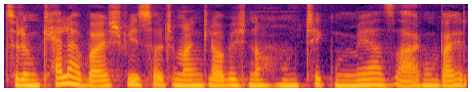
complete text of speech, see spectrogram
Zu dem Kellerbeispiel sollte man, glaube ich, noch einen Ticken mehr sagen, weil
